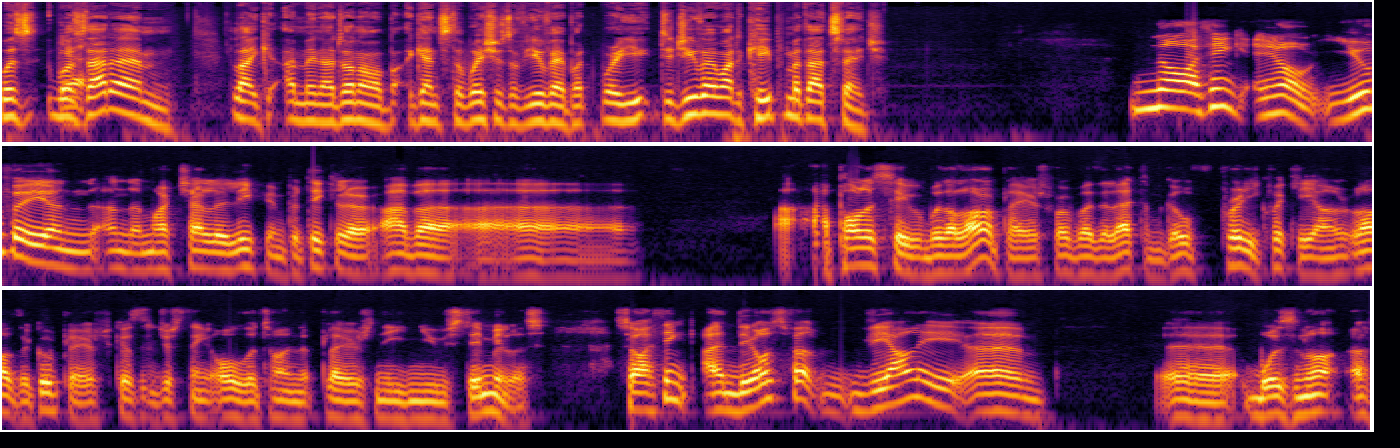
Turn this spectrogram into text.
Was was yeah. that um like I mean I don't know against the wishes of Juve, but were you did Juve want to keep him at that stage? No, I think you know Juve and and Marcello Lippi in particular have a, a, a policy with a lot of players whereby they let them go pretty quickly on a lot of the good players because they just think all the time that players need new stimulus. So I think, and they also felt Vialli um, uh, was not. Uh,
